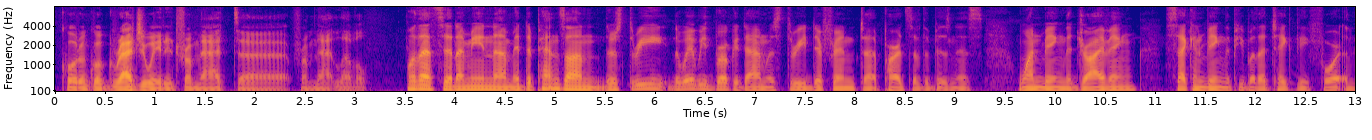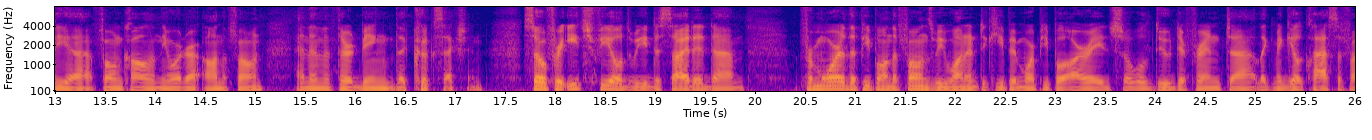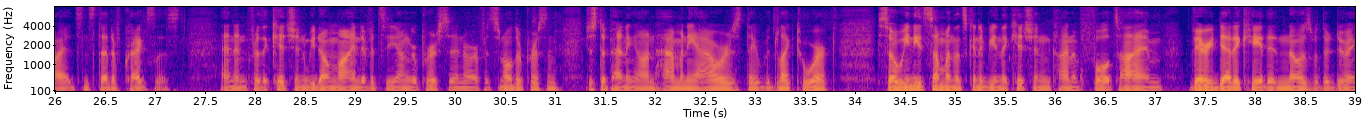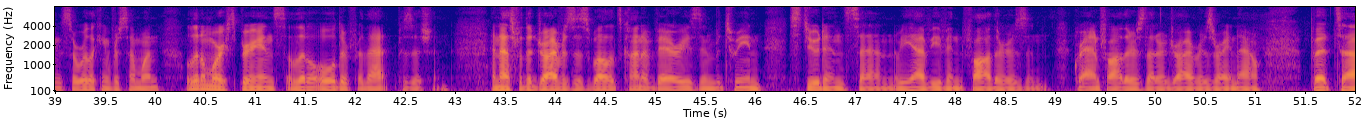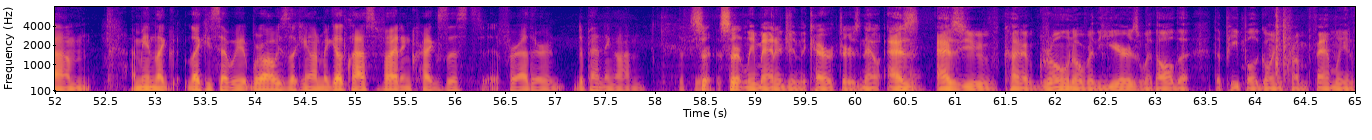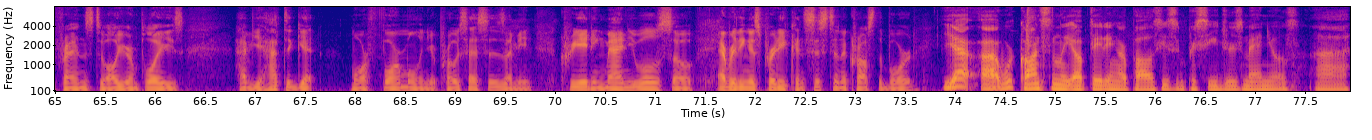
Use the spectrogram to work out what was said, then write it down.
quote unquote graduated from that uh, from that level? Well, that's it. I mean, um, it depends on. There's three. The way we broke it down was three different uh, parts of the business. One being the driving, second being the people that take the for the uh, phone call and the order on the phone, and then the third being the cook section. So for each field, we decided um, for more of the people on the phones, we wanted to keep it more people our age. So we'll do different uh, like McGill classifieds instead of Craigslist. And then for the kitchen, we don't mind if it's a younger person or if it's an older person, just depending on how many hours they would like to work. So we need someone that's going to be in the kitchen kind of full time, very dedicated, and knows what they're doing. So we're looking for someone a little more experienced, a little older for that position. And as for the drivers as well, it's kind of varies in between students, and we have even fathers and grandfathers that are drivers right now. But um, I mean, like like you said, we we're always looking on McGill Classified and Craigslist for other, depending on the field. Cer- certainly managing the characters now as as you've kind of grown over the years with all the the people going from family and friends to all your employees have you had to get more formal in your processes i mean creating manuals so everything is pretty consistent across the board Yeah, uh, we're constantly updating our policies and procedures manuals. Uh,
